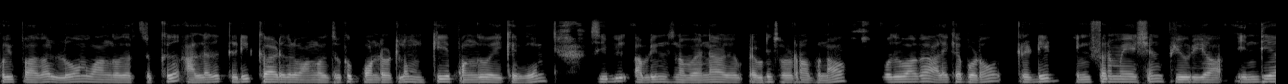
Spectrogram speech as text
குறிப்பாக லோன் வாங்குவதற்கு அல்லது கிரெடிட் கார்டுகள் வாங்குவதற்கு போன்றவற்றில் முக்கிய பங்கு வகிக்கிறது. சிவில் அப்படின்னு நம்ம என்ன எப்படின்னு சொல்கிறோம் அப்படின்னா பொதுவாக அழைக்கப்படும் credit information bureau India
